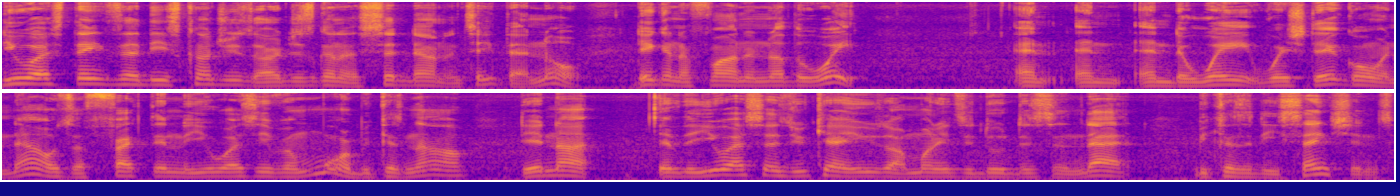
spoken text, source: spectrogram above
U.S. thinks that these countries are just gonna sit down and take that. No, they're gonna find another way, and and and the way which they're going now is affecting the U.S. even more because now they're not. If the U.S. says you can't use our money to do this and that because of these sanctions,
